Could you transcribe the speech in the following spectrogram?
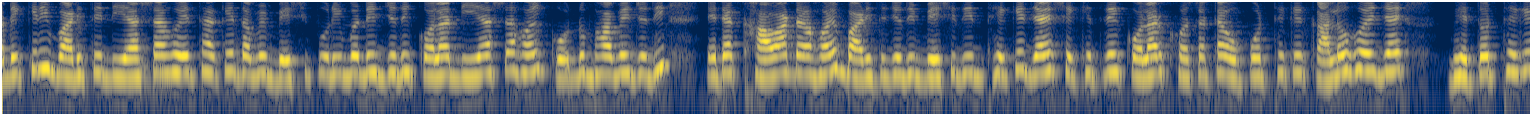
অনেকেরই বাড়িতে নিয়ে আসা হয়ে থাকে তবে বেশি পরিমাণে যদি কলা নিয়ে আসা হয় কোনোভাবে যদি এটা খাওয়া না হয় বাড়িতে যদি বেশি দিন থেকে যায় সেক্ষেত্রে কলার খোসাটা ওপর থেকে কালো হয়ে যায় ভেতর থেকে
